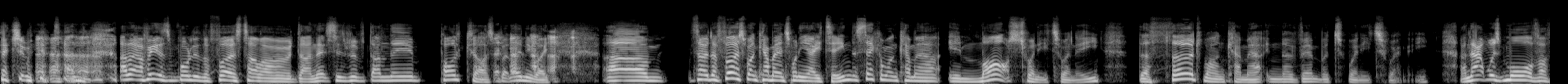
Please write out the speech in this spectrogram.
actually written down I, think it's probably the first time I've ever done it since we've done the podcast. But anyway, um, so the first one came out in 2018. The second one came out in March 2020. The third one came out in November 2020, and that was more of a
